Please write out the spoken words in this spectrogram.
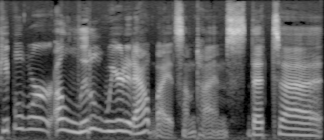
people were a little weirded out by it sometimes. That uh,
